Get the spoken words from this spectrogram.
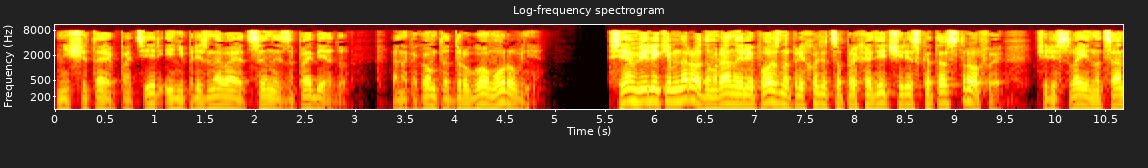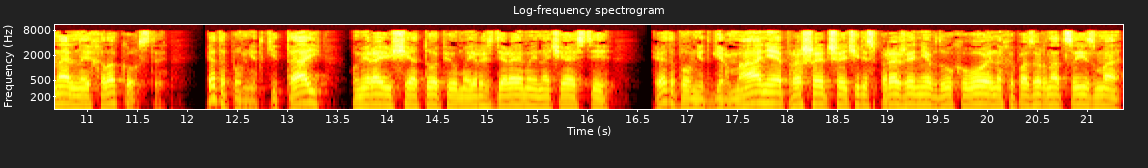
не считая потерь и не признавая цены за победу, а на каком-то другом уровне. Всем великим народам рано или поздно приходится проходить через катастрофы, через свои национальные холокосты. Это помнит Китай, умирающий от опиума и раздираемый на части. Это помнит Германия, прошедшая через поражение в двух войнах и позор нацизма.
